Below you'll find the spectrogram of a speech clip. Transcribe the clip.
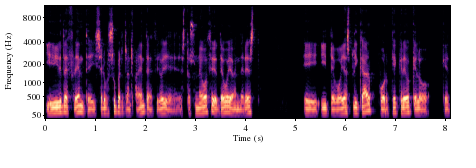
y ir de frente y ser súper transparente. Decir, oye, esto es un negocio, yo te voy a vender esto y, te voy a explicar por qué creo que, lo, que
